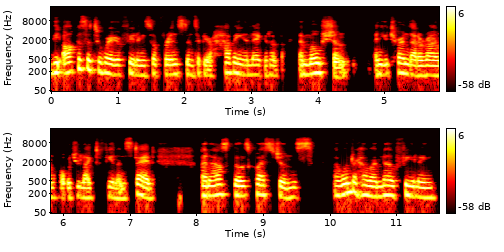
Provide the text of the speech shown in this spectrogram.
the opposite to where you're feeling. So, for instance, if you're having a negative emotion and you turn that around, what would you like to feel instead? And ask those questions. I wonder how I'm now feeling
